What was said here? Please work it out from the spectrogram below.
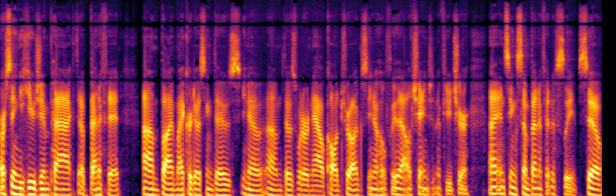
are seeing a huge impact a benefit um, by microdosing those, you know, um, those what are now called drugs. You know, hopefully that'll change in the future uh, and seeing some benefit of sleep. So,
